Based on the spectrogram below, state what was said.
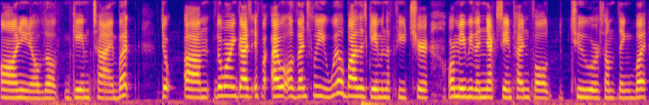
on, you know, the game time. But don't, um, don't worry, guys. If I will eventually will buy this game in the future, or maybe the next game, Titanfall 2 or something. But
